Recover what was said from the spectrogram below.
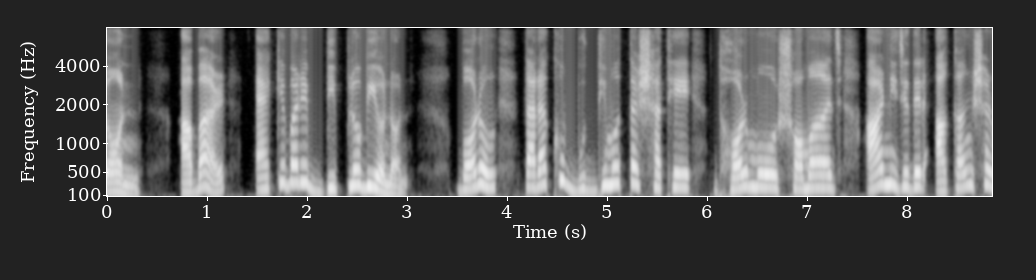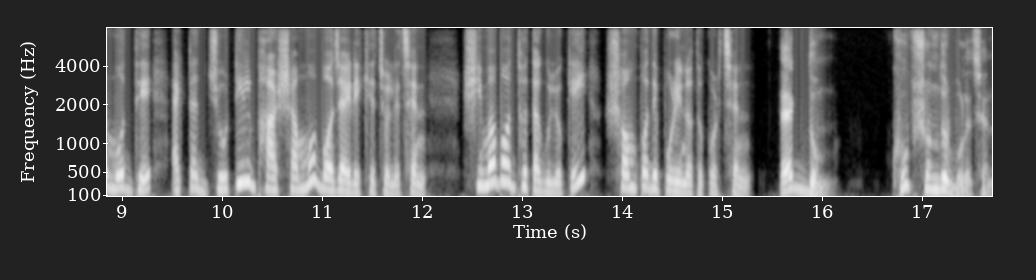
নন, আবার একেবারে বিপ্লবীও নন। বরং তারা খুব বুদ্ধিমত্তার সাথে ধর্ম, সমাজ আর নিজেদের আকাঙ্ক্ষার মধ্যে একটা জটিল ভারসাম্য বজায় রেখে চলেছেন, সীমাবদ্ধতাগুলোকেই সম্পদে পরিণত করছেন। একদম, খুব সুন্দর বলেছেন।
